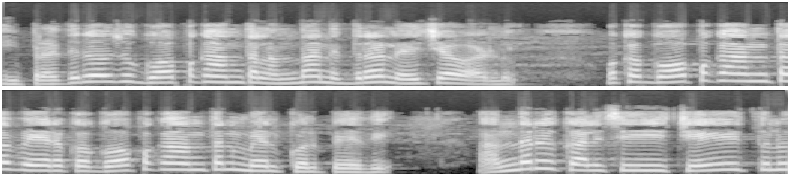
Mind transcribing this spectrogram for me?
ఈ ప్రతిరోజు గోపకాంతలంతా నిద్ర లేచేవాళ్ళు. ఒక గోపకాంత వేరొక గోపకాంతను మేల్కొల్పేది. అందరూ కలిసి చేతులు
